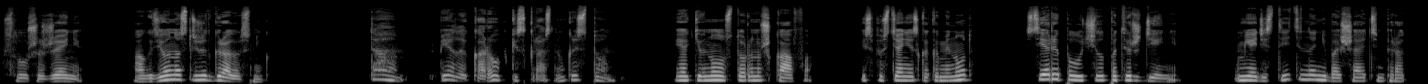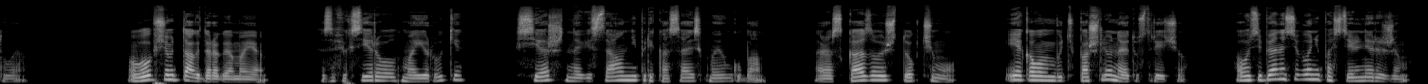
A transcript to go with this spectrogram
«Слушай, Женя, а где у нас лежит градусник?» «Там, белые коробки с красным крестом». Я кивнула в сторону шкафа, и спустя несколько минут Серый получил подтверждение. У меня действительно небольшая температура. «В общем так, дорогая моя», — зафиксировал мои руки. Серж нависал, не прикасаясь к моим губам. Рассказывай, что к чему. Я кого-нибудь пошлю на эту встречу. А у тебя на сегодня постельный режим.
